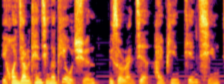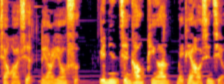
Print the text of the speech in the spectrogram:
也欢迎加入天晴的听友群，绿色软件汉语拼天晴下划线零二幺四，愿您健康平安，每天好心情，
